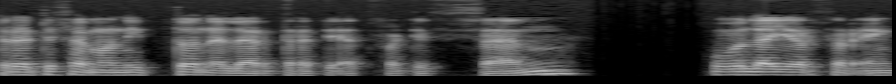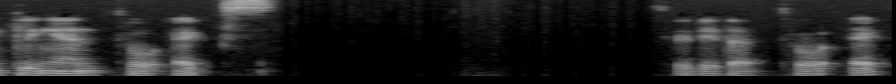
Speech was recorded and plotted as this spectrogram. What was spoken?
35 och 19 eller 31, 45. Ola gör förenklingen 2x. Ska vi titta, 2x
